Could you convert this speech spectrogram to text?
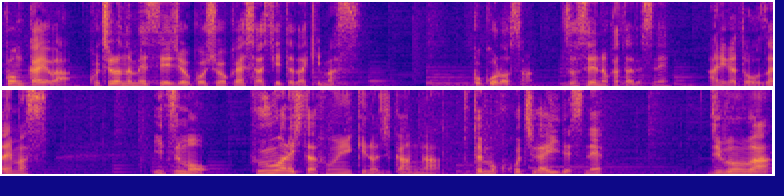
今回はこちらのメッセージをご紹介させていただきます。心さん女性の方ですね。ありがとうございます。いつもふんわりした雰囲気の時間がとても心地がいいですね。自分は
